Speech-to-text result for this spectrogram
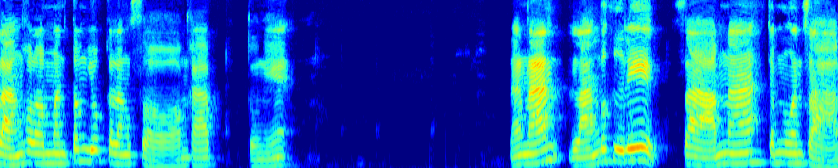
หลังของเรามันต้องยกกำลังสองครับ ตรงนี้ ดังนั้นหลังก็คือเลขสามนะจำนวนสาม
